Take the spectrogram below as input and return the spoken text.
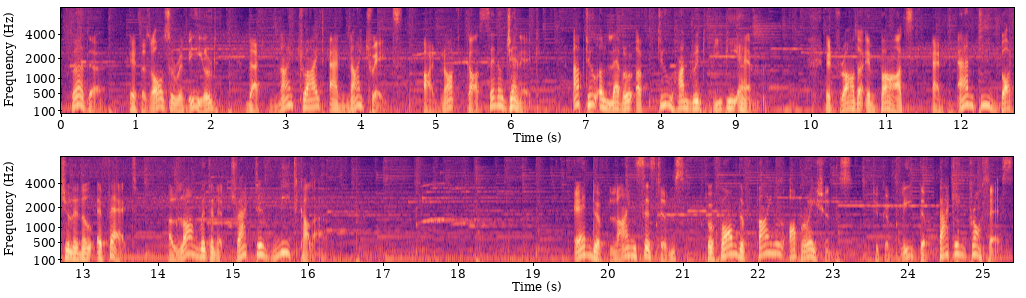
Further, it was also revealed that nitrite and nitrates are not carcinogenic up to a level of 200 ppm. It rather imparts an anti-botulinal effect along with an attractive meat color. End-of-line systems perform the final operations to complete the packing process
